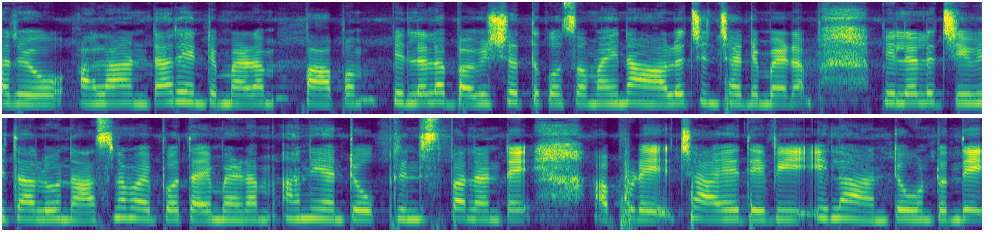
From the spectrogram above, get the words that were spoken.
అరే అలా అంటారేంటి మేడం? పాపం పిల్లల భవిష్యత్తు కోసమైనా ఆలోచించండి మేడం. పిల్లల జీవితాలు నాశనం అయిపోతాయి మేడం అని అంటూ ప్రిన్సిపల్ అంటే అప్పుడే ఛాయాదేవి ఇలా అంటూ ఉంటుంది.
